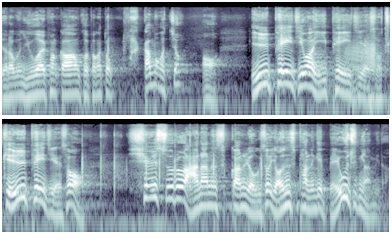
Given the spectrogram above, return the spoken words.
여러분 6월 평가원, 9월 평가 또 다 까먹었죠? 어 1페이지와 2페이지에서 특히 1페이지에서 실수를 안 하는 습관을 여기서 연습하는 게 매우 중요합니다.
